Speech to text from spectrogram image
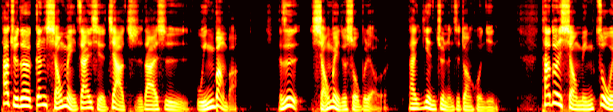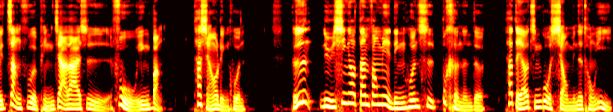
他觉得跟小美在一起的价值大概是五英镑吧。可是小美就受不了了，她厌倦了这段婚姻。她对小明作为丈夫的评价大概是负五英镑，她想要离婚，可是女性要单方面离婚是不可能的，她得要经过小明的同意。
